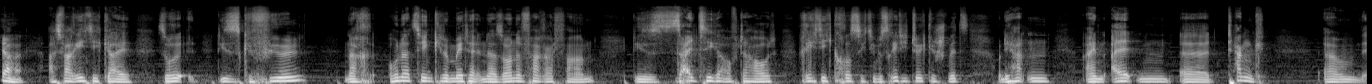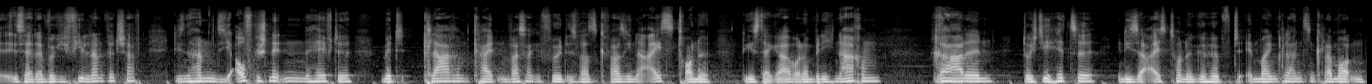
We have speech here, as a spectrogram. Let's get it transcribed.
ja, Ah, Es war richtig geil. So dieses Gefühl, nach 110 Kilometer in der Sonne Fahrrad fahren, dieses Salzige auf der Haut, richtig krustig, du bist richtig durchgeschwitzt. Und die hatten einen alten äh, Tank. Ähm, ist ja da wirklich viel Landwirtschaft. Diesen haben sie aufgeschnitten, Hälfte mit klarem, kaltem Wasser gefüllt. Es war quasi eine Eistonne, die es da gab. Und dann bin ich nach dem Radeln durch die Hitze in diese Eistonne gehüpft, in meinen ganzen Klamotten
